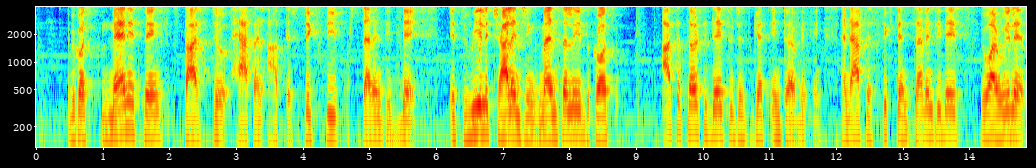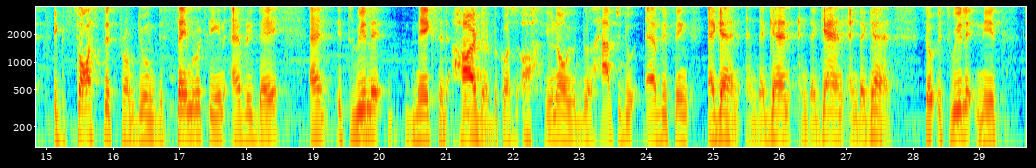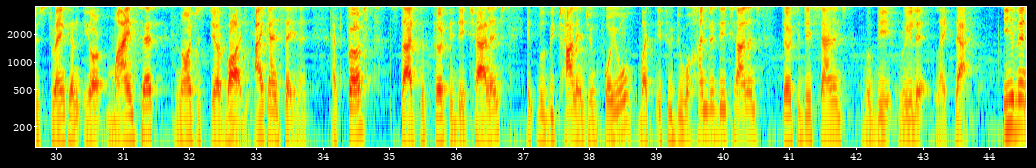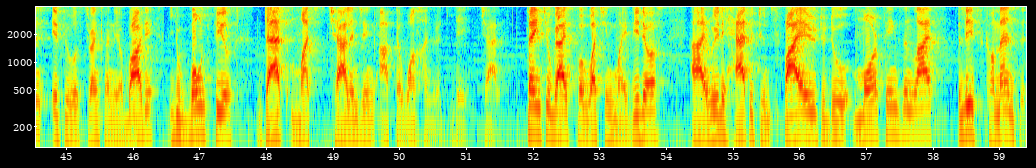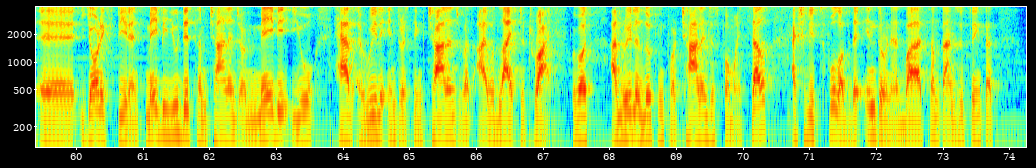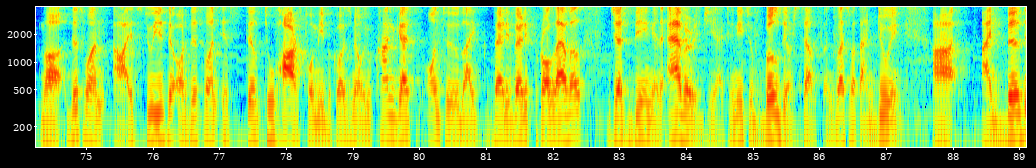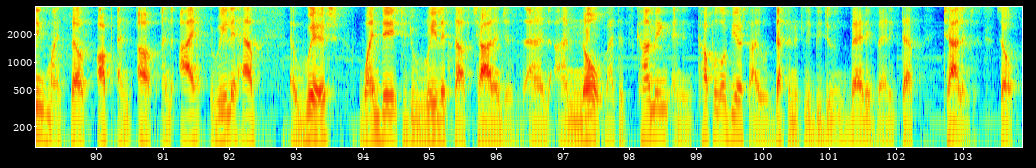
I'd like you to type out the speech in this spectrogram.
Because many things starts to happen after 60th or 70th day. It's really challenging mentally because after 30 days you just get into everything. And after 60 and 70 days you are really exhausted from doing the same routine every day and it really makes it harder because oh you know you will have to do everything again and again and again and again. So it really needs to strengthen your mindset not just your body. I can say that at first start with 30 day challenge. It will be challenging for you but if you do a 100 day challenge 30 day challenge will be really like that. Even if you will strengthen your body you won't feel that much challenging after 100 day challenge. Thank you guys for watching my videos. I really happy to inspire you to do more things in life. Please comment uh, your experience. Maybe you did some challenge or maybe you have a really interesting challenge that i would like to try. Because i'm really looking for challenges for myself. Actually it's full of the internet but sometimes you think that uh, this one uh, it's too easy or this one is still too hard for me because know you can't get onto like very very pro level just being an average yet. You need to build yourself and that's what i'm doing. Uh, i'm building myself up and up and i really have a wish one day to do really tough challenges. And i know that it's coming and in a couple of years i will definitely be doing very very tough challenges. So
